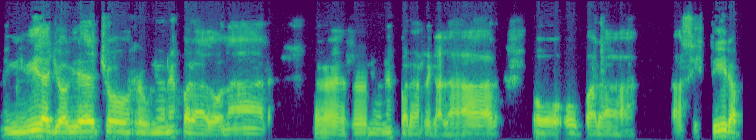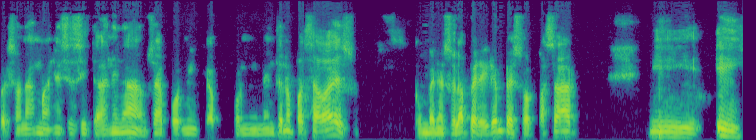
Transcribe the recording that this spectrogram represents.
en mi vida yo había hecho reuniones para donar, reuniones para regalar o, o, para asistir a personas más necesitadas ni nada. O sea, por mi, por mi mente no pasaba eso. Con Venezuela Pereira empezó a pasar y, y,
